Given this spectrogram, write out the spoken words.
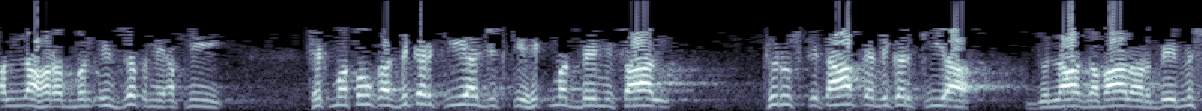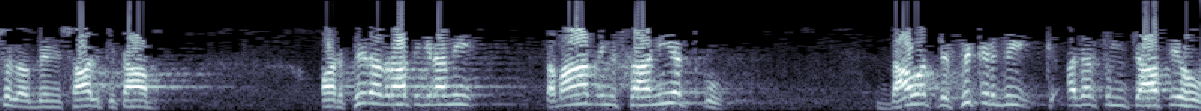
اللہ رب العزت نے اپنی حکمتوں کا ذکر کیا، جس کی حکمت بے مثال پھر اس کتاب کا ذکر کیا، جو لازوال اور بے مثل اور بے مثال کتاب اور پھر حضرات گرامی تمام انسانیت کو دعوت فکر دی کہ اگر تم چاہتے ہو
